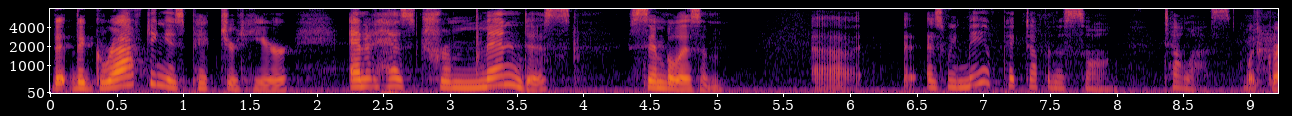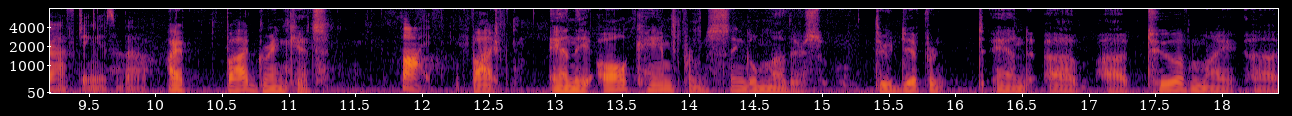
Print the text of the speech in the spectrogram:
The, the grafting is pictured here and it has tremendous symbolism, uh, as we may have picked up in the song. Tell us what grafting is about. I have five grandkids. Five. Five. And they all came from single mothers through different, and uh, uh, two of my uh,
